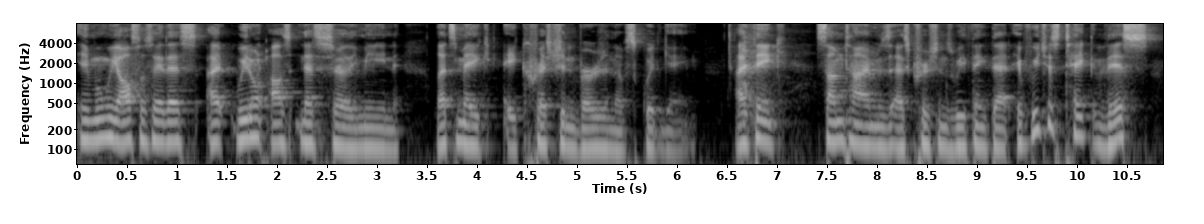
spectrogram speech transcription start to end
and when we also say this, I, we don't also necessarily mean let's make a Christian version of Squid Game. I think sometimes as Christians we think that if we just take this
